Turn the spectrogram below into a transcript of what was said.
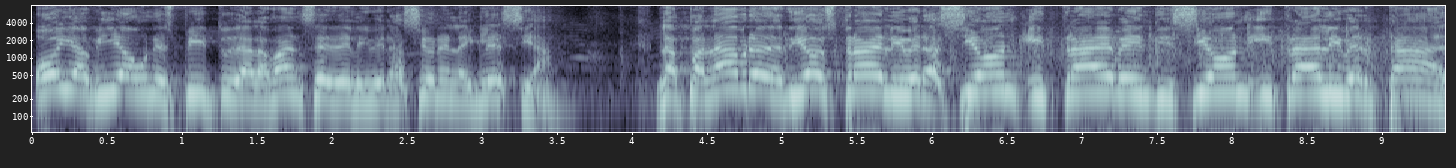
Hoy había un espíritu de alabanza y de liberación en la iglesia. La palabra de Dios trae liberación y trae bendición y trae libertad.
